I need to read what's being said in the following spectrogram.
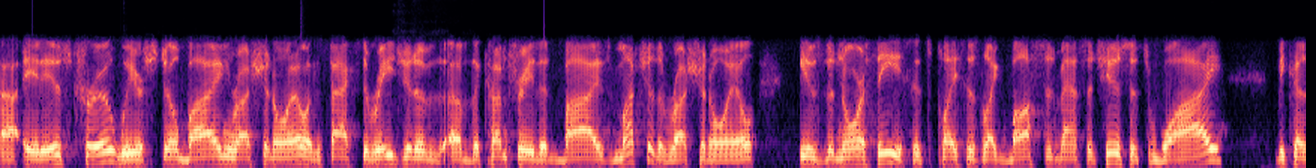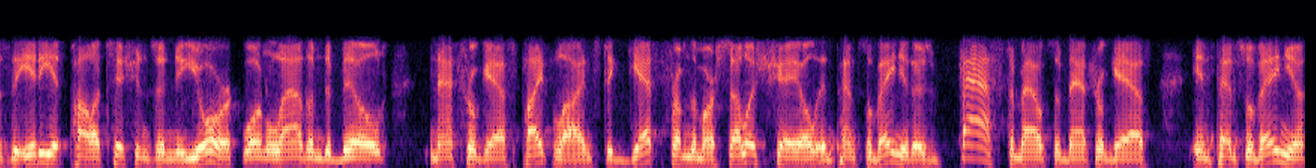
Uh, it is true. We are still buying Russian oil. In fact, the region of, of the country that buys much of the Russian oil is the Northeast. It's places like Boston, Massachusetts. Why? Because the idiot politicians in New York won't allow them to build natural gas pipelines to get from the Marcellus Shale in Pennsylvania. There's vast amounts of natural gas in Pennsylvania,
